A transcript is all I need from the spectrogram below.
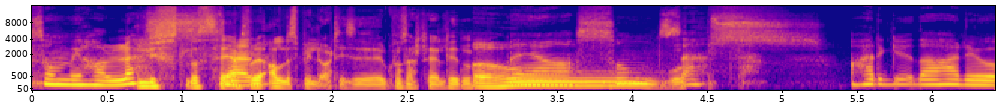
Som vi har lyst, lyst til å se, fordi alle spiller jo artister i konserter hele tiden. Ja, sånn sett. Herregud, da har det jo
